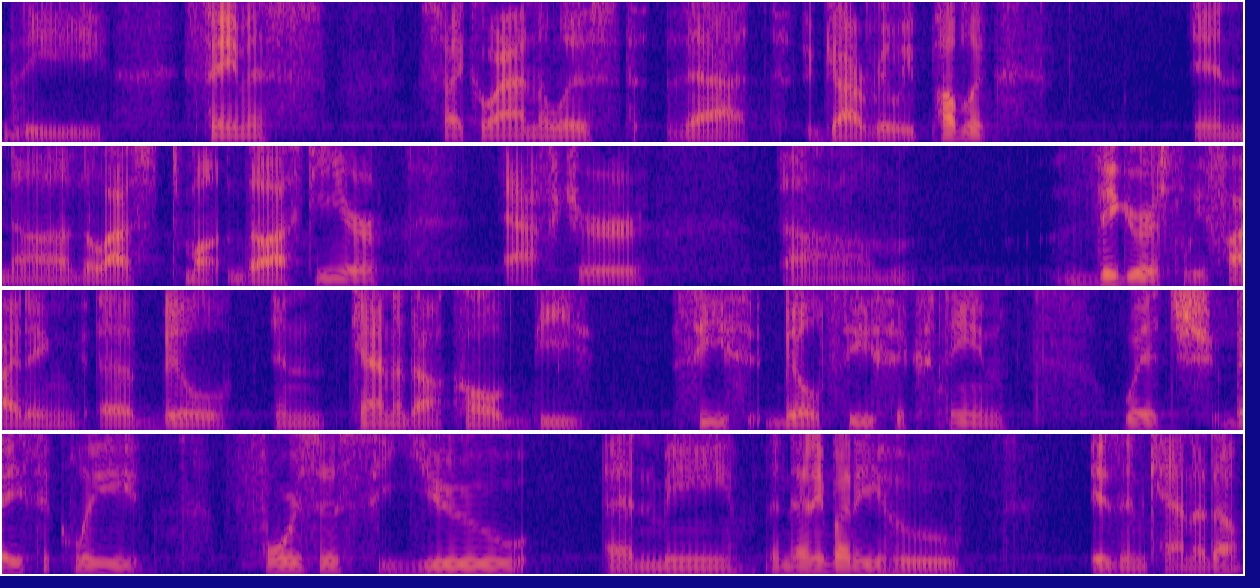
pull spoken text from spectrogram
the famous psychoanalyst that got really public in uh, the last the last year, after um, vigorously fighting a bill in Canada called B C Bill C sixteen, which basically forces you and me and anybody who is in Canada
